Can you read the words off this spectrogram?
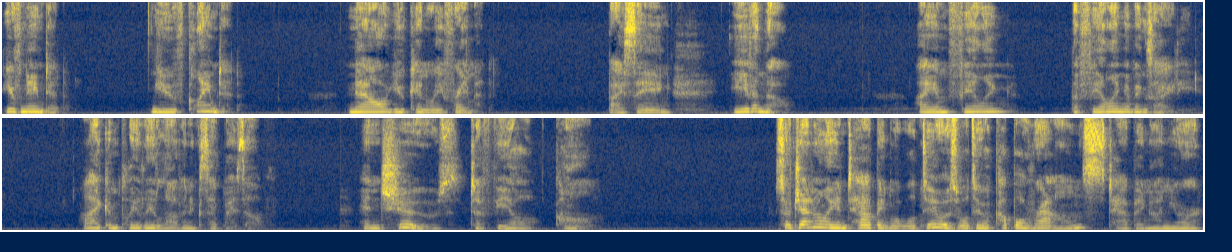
you've named it, you've claimed it. Now you can reframe it by saying, even though I am feeling the feeling of anxiety, I completely love and accept myself and choose to feel calm. So, generally, in tapping, what we'll do is we'll do a couple rounds, tapping on your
